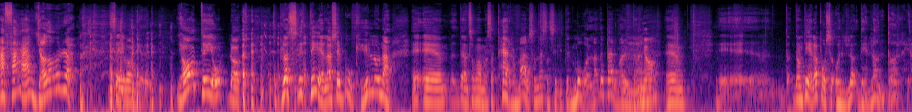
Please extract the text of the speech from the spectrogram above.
Vad fan gör du? Säger Vanheden. Jag har inte gjort något. Och plötsligt delar sig bokhyllorna. Eh, eh, den som har massa permar som nästan ser lite målade permar ut här. ja. Eh, eh, de- de delar på sig och en det är en lönndörr helt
